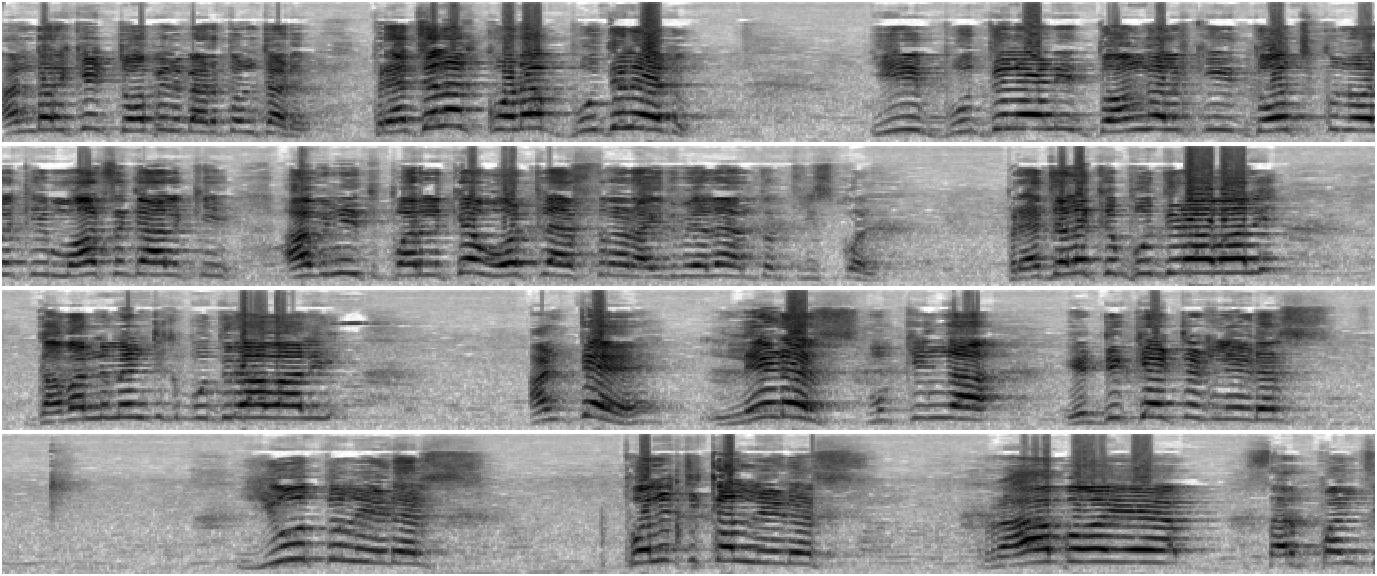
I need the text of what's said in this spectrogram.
అందరికీ టోపీలు పెడుతుంటాడు. ప్రజలకు కూడా బుద్ధి లేదు. ఈ బుద్ధి లేని దొంగలకి దోచుకున్నోళ్ళకి మోసగాళ్ళకి అవినీతి పరులకే ఓట్లు వేస్తున్నారు ఐదు వేల ఎంత తీసుకొని ప్రజలకు బుద్ధి రావాలి గవర్నమెంట్కి బుద్ధి రావాలి. అంటే లీడర్స్ ముఖ్యంగా educated leaders youth leaders political leaders రాబోయే సర్పంచ్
